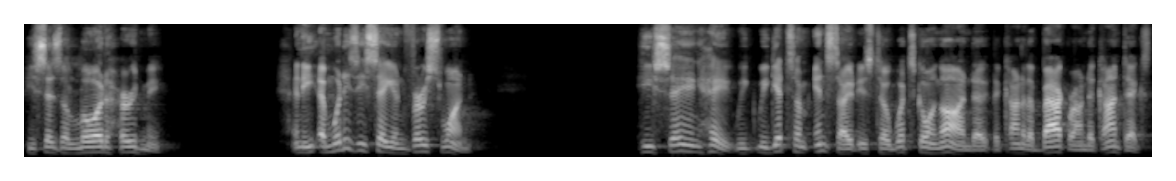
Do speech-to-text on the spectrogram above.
He says, The Lord heard me. And, he, and what does he say in verse 1? He's saying, Hey, we, we get some insight as to what's going on, the, the kind of the background, the context.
